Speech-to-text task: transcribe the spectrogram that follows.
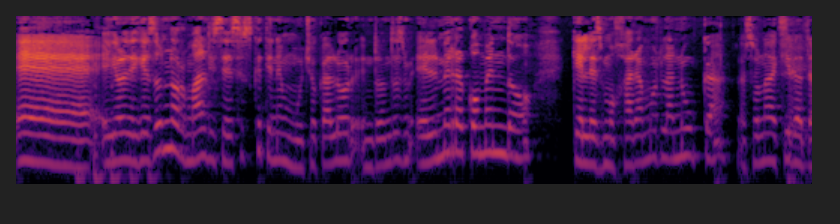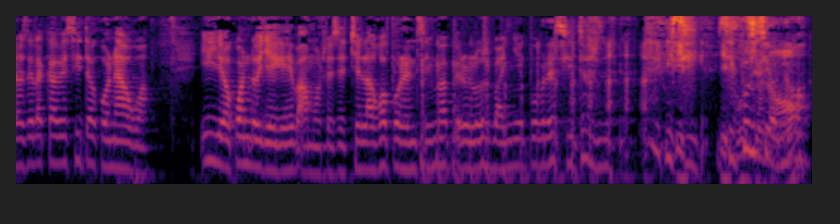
Eh, y yo le dije, eso es normal, dice, eso es que tiene mucho calor. Entonces él me recomendó que les mojáramos la nuca, la zona de aquí detrás de la cabecita, con agua. Y yo cuando llegué, vamos, les eché el agua por encima, pero los bañé, pobrecitos. Y sí, sí funcionó.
